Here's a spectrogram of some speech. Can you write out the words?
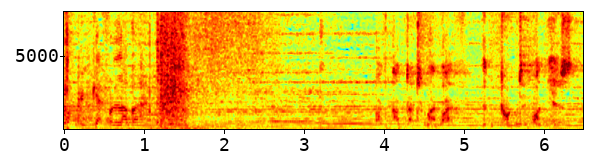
Fucking kaffir, lover. I've not touched my wife in 21 years.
